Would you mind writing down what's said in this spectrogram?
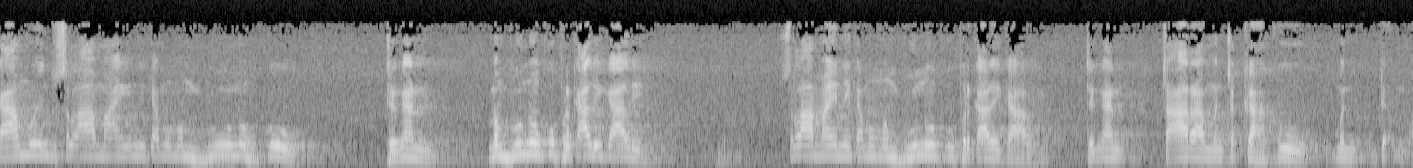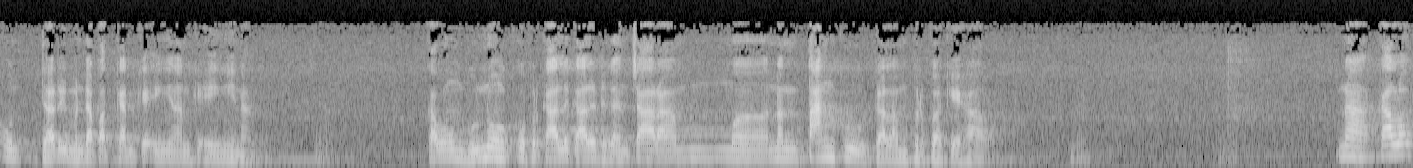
kamu itu selama ini kamu membunuhku dengan membunuhku berkali-kali. Selama ini kamu membunuhku berkali-kali dengan cara mencegahku dari mendapatkan keinginan-keinginan. Kamu membunuhku berkali-kali dengan cara menentangku dalam berbagai hal. Nah kalau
